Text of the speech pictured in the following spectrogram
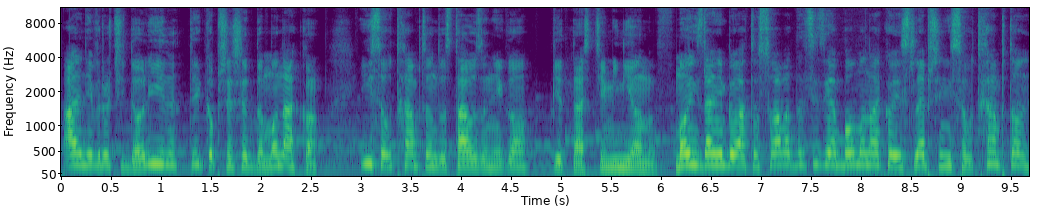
ale nie wróci do Lille, tylko przeszedł do Monaco i Southampton dostało za niego 15 milionów. Moim zdaniem była to słaba decyzja, bo Monaco jest lepszy niż Southampton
